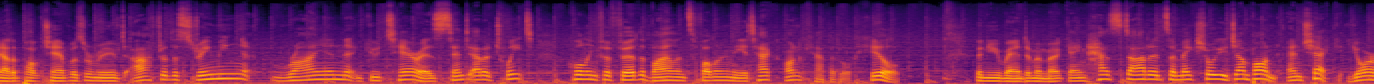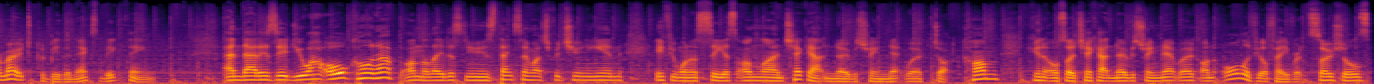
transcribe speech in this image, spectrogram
Now, the PogChamp was removed after the streaming Ryan Gutierrez sent out a tweet calling for further violence following the attack on Capitol Hill. The new random emote game has started, so make sure you jump on and check. Your emote could be the next big thing. And that is it. You are all caught up on the latest news. Thanks so much for tuning in. If you want to see us online, check out novastreamnetwork.com. You can also check out NovaStream Network on all of your favorite socials.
